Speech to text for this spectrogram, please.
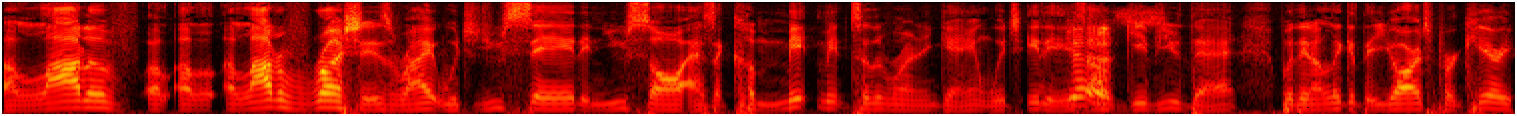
A lot of a, a, a, lot of rushes, right? Which you said and you saw as a commitment to the running game, which it is. Yes. I'll give you that. But then I look at the yards per carry.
